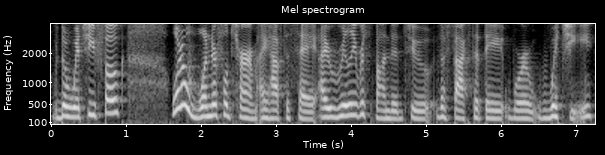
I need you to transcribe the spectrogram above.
the witchy folk. What a wonderful term, I have to say. I really responded to the fact that they were witchy.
